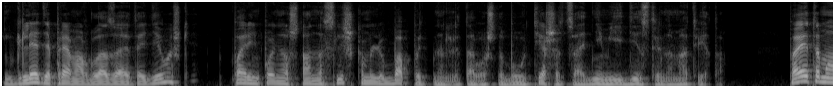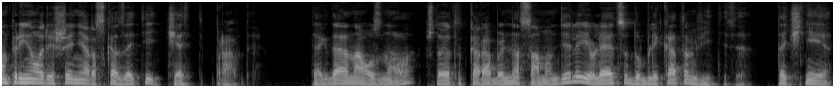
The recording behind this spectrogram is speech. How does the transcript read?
Глядя прямо в глаза этой девушки, парень понял, что она слишком любопытна для того, чтобы утешиться одним единственным ответом. Поэтому он принял решение рассказать ей часть правды. Тогда она узнала, что этот корабль на самом деле является дубликатом «Витязя». Точнее,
